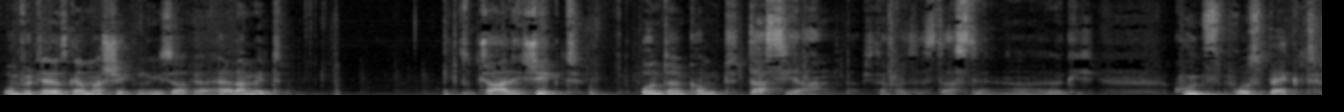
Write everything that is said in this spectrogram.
und würde dir das gerne mal schicken. Ich sage, ja, her damit. Charlie schickt und dann kommt das hier an. Da habe ich gedacht, was ist das denn? Ja, wirklich Kunstprospekt.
